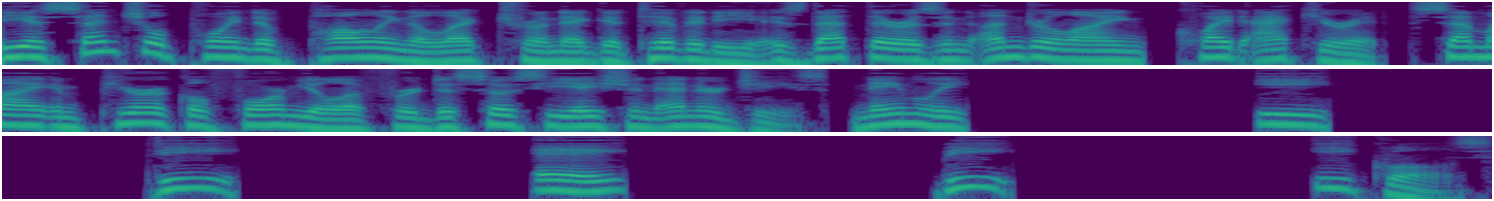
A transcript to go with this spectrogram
The essential point of Pauling electronegativity is that there is an underlying, quite accurate, semi-empirical formula for dissociation energies, namely E d A B equals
